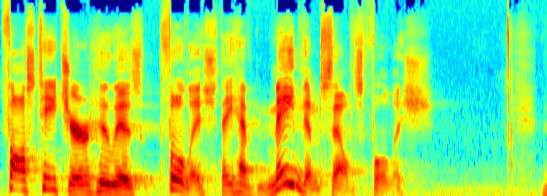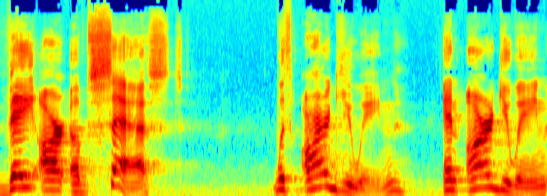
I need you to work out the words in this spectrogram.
false teacher who is foolish, they have made themselves foolish. They are obsessed with arguing and arguing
